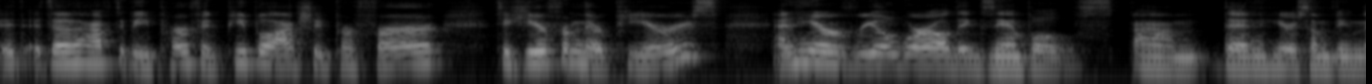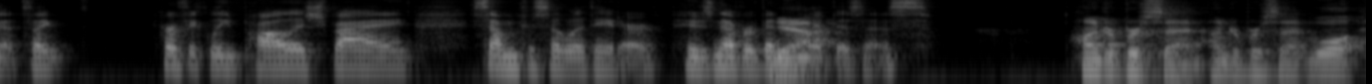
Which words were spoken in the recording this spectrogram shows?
it, it, doesn't have to be perfect people actually prefer to hear from their peers and hear real world examples um, than hear something that's like perfectly polished by some facilitator who's never been yeah. in their business Hundred percent, hundred percent. Well,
